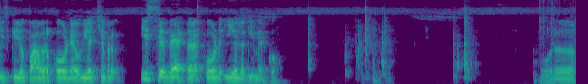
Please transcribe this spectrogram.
इसकी जो पावर कोड है, वो भी अच्छे पर इससे बेहतर कोड ये लगी मेरे को। और,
